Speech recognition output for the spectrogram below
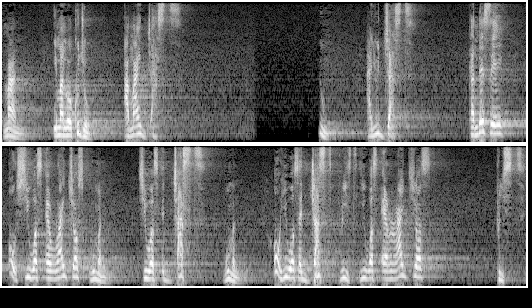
man. Emmanuel Codjoe, am I just? You, are you just? Can they say, oh, she was a righteous woman? She was a just woman. Oh, he was a just priest. He was a righteous priest.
